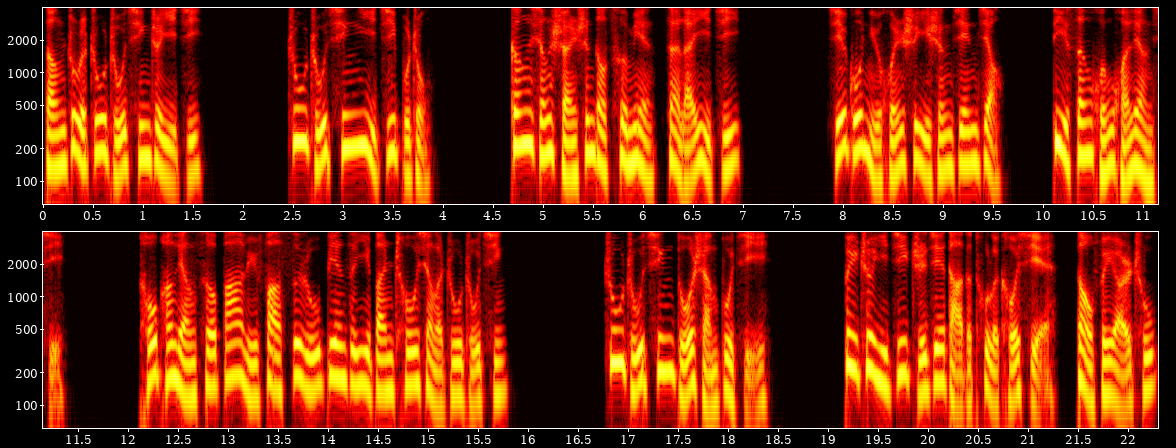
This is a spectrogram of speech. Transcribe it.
挡住了朱竹清这一击。朱竹清一击不中，刚想闪身到侧面再来一击。结果，女魂师一声尖叫，第三魂环亮起，头旁两侧八缕发丝如鞭子一般抽向了朱竹清。朱竹清躲闪不及，被这一击直接打得吐了口血，倒飞而出，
